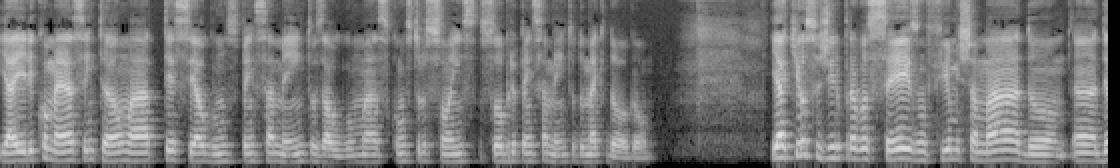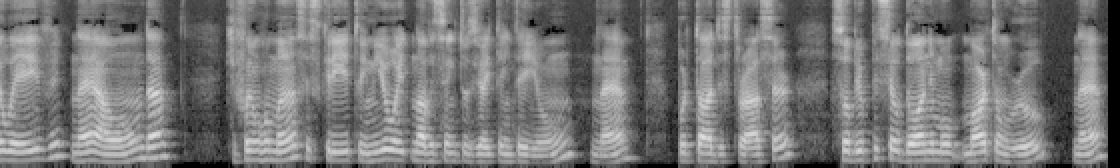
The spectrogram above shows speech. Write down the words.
e aí ele começa então a tecer alguns pensamentos, algumas construções sobre o pensamento do McDougall. E aqui eu sugiro para vocês um filme chamado uh, The Wave, né, A Onda, que foi um romance escrito em 1981, né, por Todd Strasser, sob o pseudônimo Morton Rue, né?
